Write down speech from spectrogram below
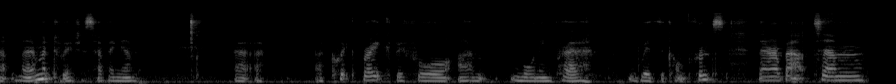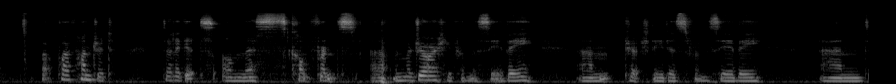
at the moment. We're just having a, a, a quick break before um, morning prayer with the conference. There are about um, about 500 delegates on this conference, uh, the majority from the C of E, um, church leaders from the C of E, and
